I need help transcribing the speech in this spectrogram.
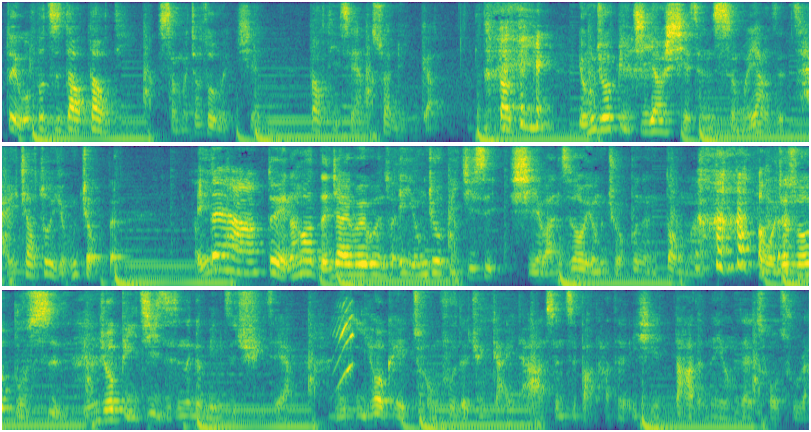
对，我不知道到底什么叫做文献，到底怎样算灵感，到底 永久笔记要写成什么样子才叫做永久的？哎，对啊，对，然后人家又会问说，哎，永久笔记是写完之后永久不能动吗？我就说不是，永久笔记只是那个名字取这样，你以后可以重复的去改它，甚至把它的一些大的内容再抽出来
